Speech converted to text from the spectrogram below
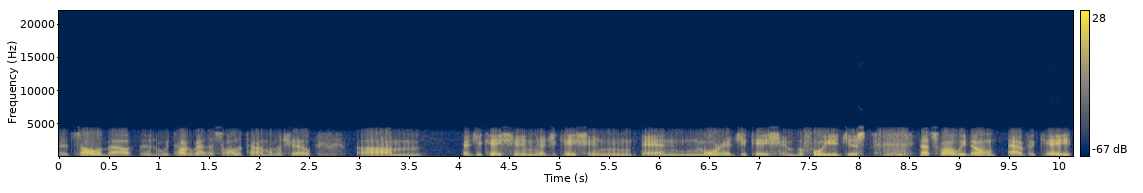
it's all about and we talk about this all the time on the show. Um education, education and more education before you just that's why we don't advocate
